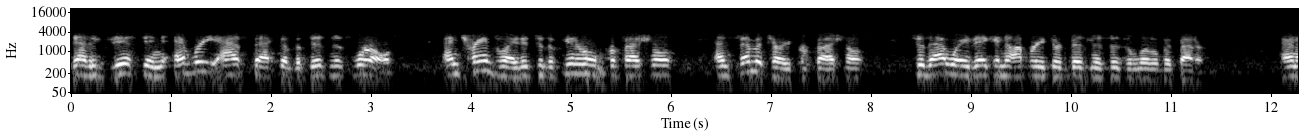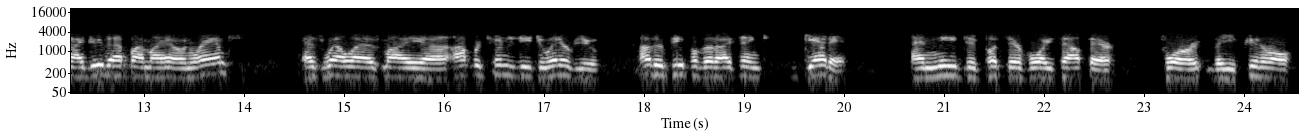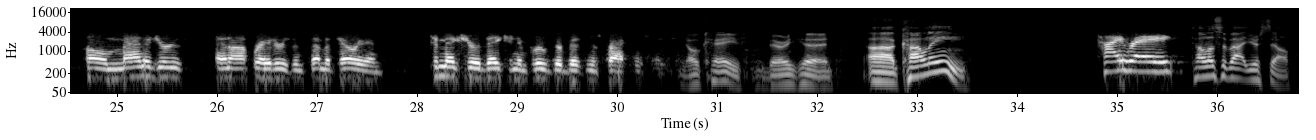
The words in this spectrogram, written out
that exist in every aspect of the business world and translate it to the funeral professionals and cemetery professionals so that way they can operate their businesses a little bit better. And I do that by my own rants as well as my uh, opportunity to interview other people that I think get it and need to put their voice out there for the funeral home managers and operators and cemeterians to make sure they can improve their business practices. Okay, very good. Uh, Coleen. Hi, Ray. Tell us about yourself.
